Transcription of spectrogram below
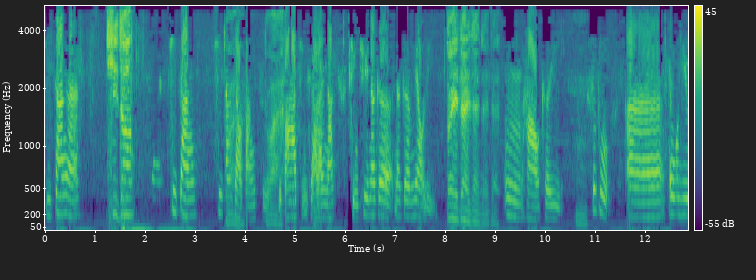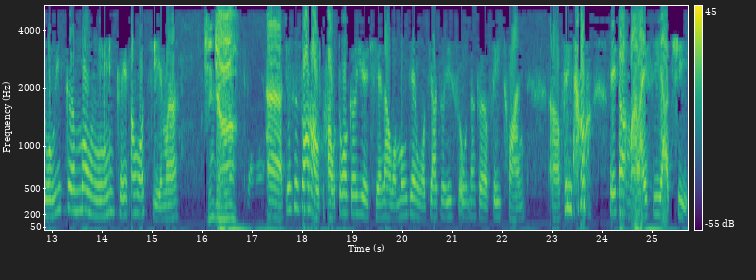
几张啊？七张，七张，七张小房子，就把他请下来拿，请去那个那个庙里。对对对对对，嗯，好，可以。嗯，师傅，呃，我有一个梦，您可以帮我解吗？请讲。呃，就是说好好多个月前呢、我梦见我驾着一艘那个飞船，呃，飞到 飞到马来西亚去，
